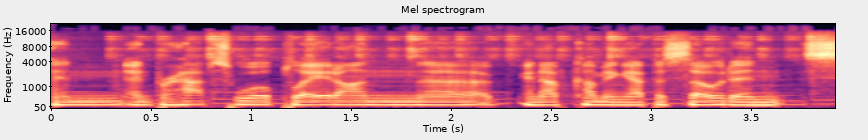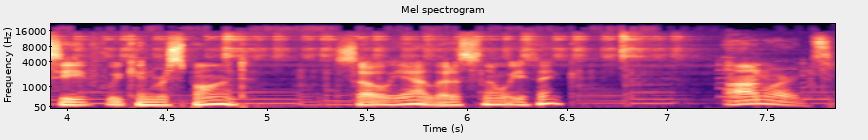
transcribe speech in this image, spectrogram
and, and perhaps we'll play it on uh, an upcoming episode and see if we can respond. So, yeah, let us know what you think. Onwards.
